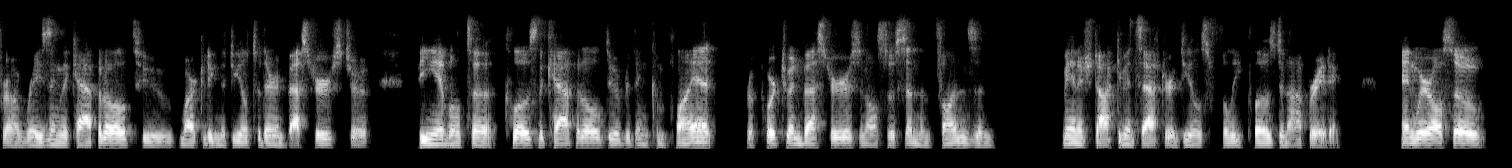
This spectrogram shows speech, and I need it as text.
from raising the capital to marketing the deal to their investors to being able to close the capital, do everything compliant, report to investors, and also send them funds and manage documents after a deal is fully closed and operating. And we're also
